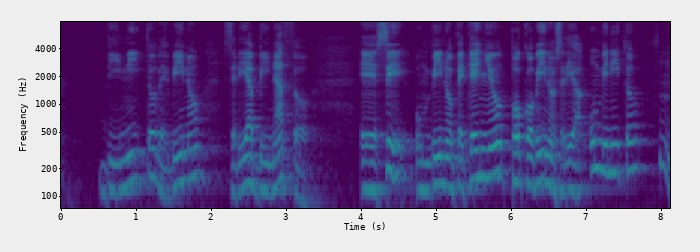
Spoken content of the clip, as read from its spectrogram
vinito de vino, sería vinazo. Eh, sí, un vino pequeño, poco vino sería un vinito. Hmm.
